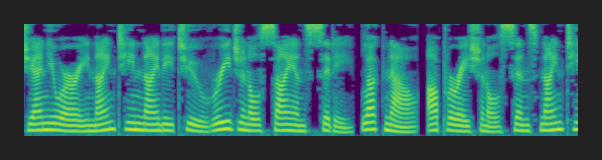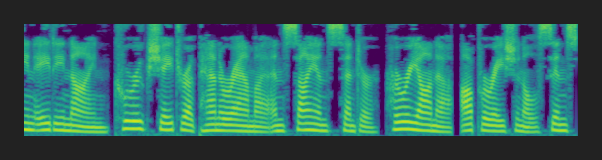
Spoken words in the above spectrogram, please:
January 1992 Regional Science City, Lucknow, operational since 1989 Kurukshetra Panorama and Science Centre, Haryana, operational since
